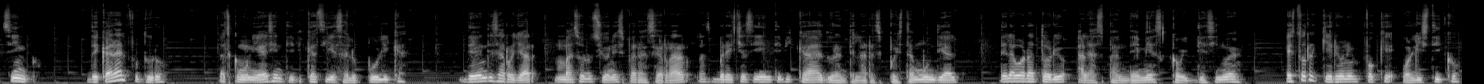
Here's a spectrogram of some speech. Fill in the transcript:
5. De cara al futuro, las comunidades científicas y de salud pública deben desarrollar más soluciones para cerrar las brechas identificadas durante la respuesta mundial de laboratorio a las pandemias COVID-19. Esto requiere un enfoque holístico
